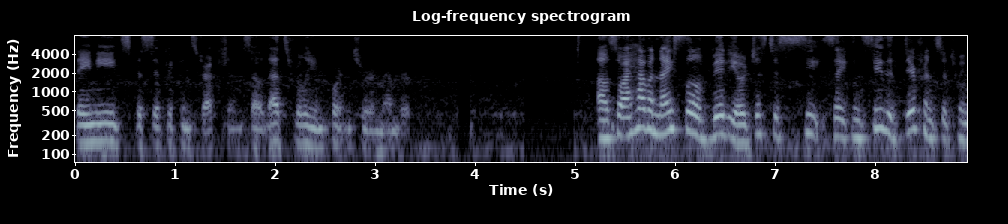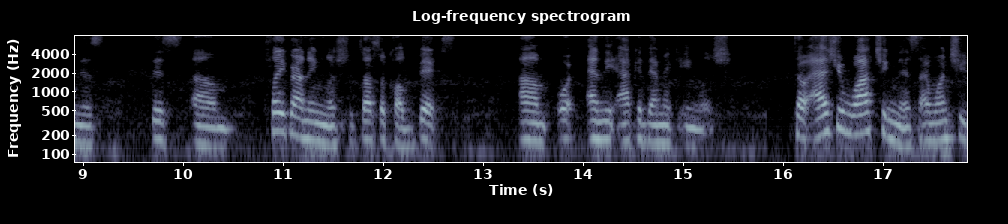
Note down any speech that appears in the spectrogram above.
They need specific instruction. So that's really important to remember. Uh, so I have a nice little video just to see, so you can see the difference between this, this um, playground English, it's also called BICS, um, or, and the academic English. So as you're watching this, I want you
